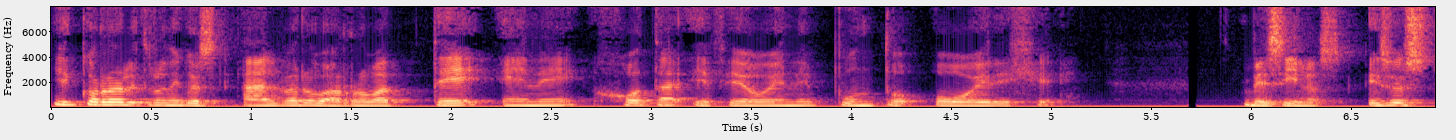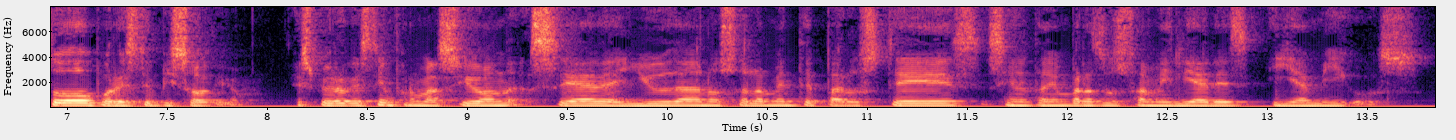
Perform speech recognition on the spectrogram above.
y el correo electrónico es alvaro.tnjfon.org. Vecinos, eso es todo por este episodio. Espero que esta información sea de ayuda no solamente para ustedes, sino también para sus familiares y amigos.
